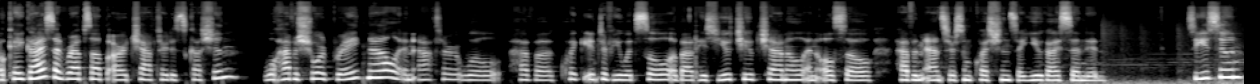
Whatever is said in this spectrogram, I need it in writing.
Okay, guys, that wraps up our chapter discussion. We'll have a short break now, and after, we'll have a quick interview with Soul about his YouTube channel and also have him answer some questions that you guys send in. See you soon.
